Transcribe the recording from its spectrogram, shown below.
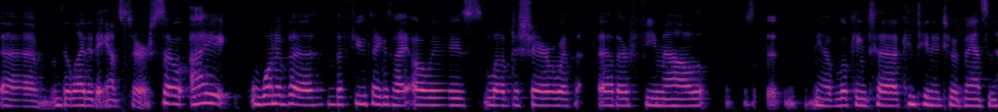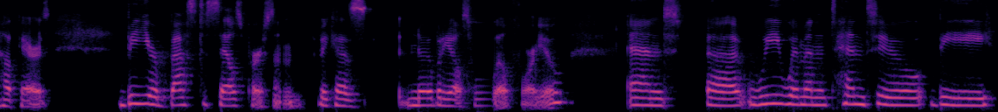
uh, I'm delighted to answer. So I one of the the few things I always love to share with other female, you know, looking to continue to advance in healthcare is be your best salesperson because nobody else will for you. And uh, we women tend to be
